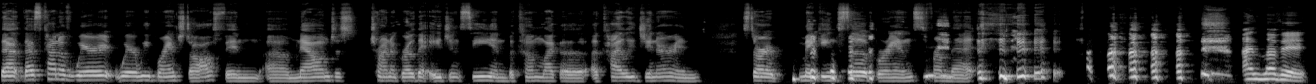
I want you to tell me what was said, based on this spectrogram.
that that's kind of where it, where we branched off and um, now i'm just trying to grow the agency and become like a, a kylie jenner and start making sub brands from that I love it.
